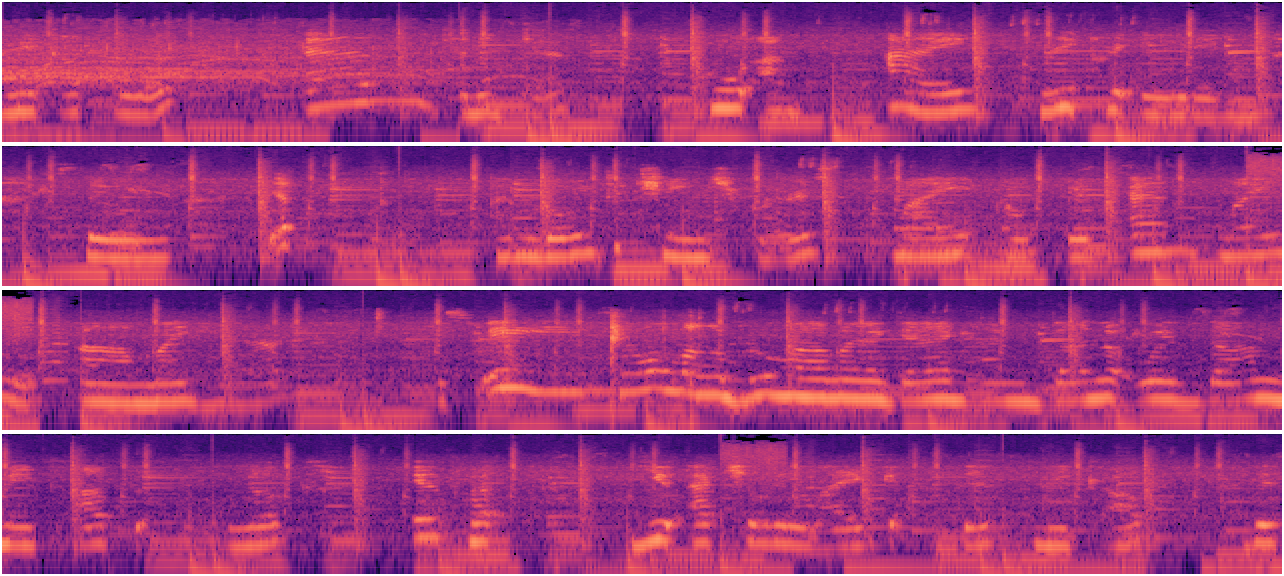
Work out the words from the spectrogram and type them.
makeup look. Who am I recreating? So, yep, I'm going to change first my outfit and my uh, my hair. Just wait. So, mga bruha, mga gang, I'm done with the makeup look. If you actually like this makeup, this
